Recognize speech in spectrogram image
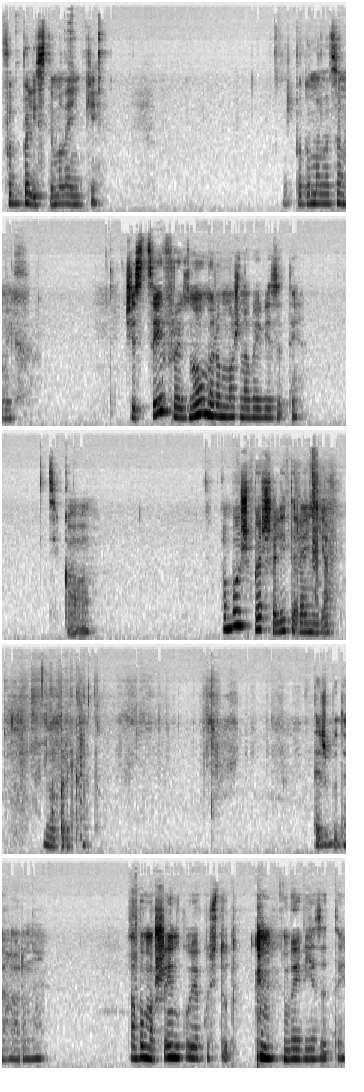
футболісти маленькі. І Подумала за них. Чи з цифрою, з номером можна вивізити. Цікаво. Або ж перша літера ім'я, наприклад. Теж буде гарно. Або машинку якусь тут вив'язати.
